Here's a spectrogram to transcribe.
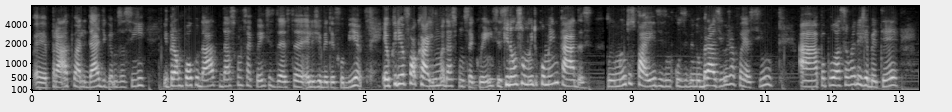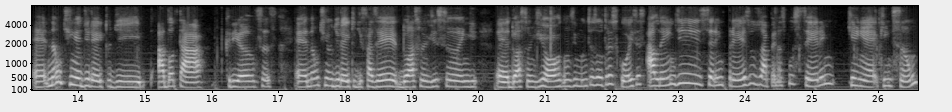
é, para a atualidade, digamos assim, e para um pouco da, das consequências dessa LGBTfobia, eu queria focar em uma das consequências que não são muito comentadas. Em muitos países, inclusive no Brasil já foi assim, a população LGBT é, não tinha direito de adotar crianças, é, não tinham o direito de fazer doações de sangue, é, doações de órgãos e muitas outras coisas, além de serem presos apenas por serem quem, é, quem são,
